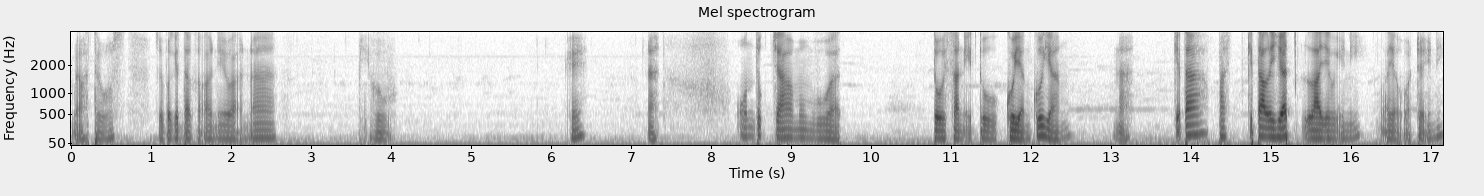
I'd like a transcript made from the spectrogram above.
merah terus. Coba kita ganti warna biru. Oke. Nah untuk cara membuat tulisan itu goyang-goyang nah kita pas kita lihat layar ini layar wadah ini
